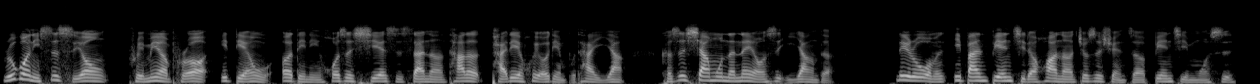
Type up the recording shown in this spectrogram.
如果你是使用 Premiere Pro 1.5、2.0或是 CS3 呢，它的排列会有点不太一样。可是项目的内容是一样的。例如我们一般编辑的话呢，就是选择编辑模式。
